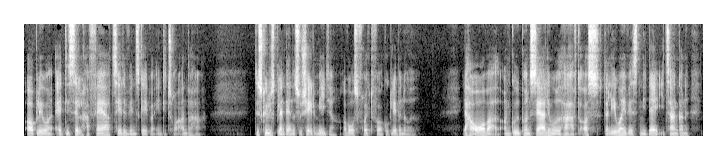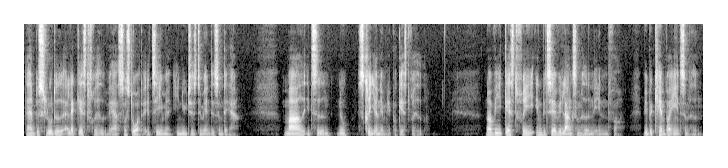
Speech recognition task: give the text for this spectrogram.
oplever, at de selv har færre tætte venskaber, end de tror andre har. Det skyldes blandt andet sociale medier og vores frygt for at gå glip af noget. Jeg har overvejet, om Gud på en særlig måde har haft os, der lever i Vesten i dag, i tankerne, da han besluttede at lade gæstfrihed være så stort et tema i Ny Testamente, som det er. Meget i tiden nu skriger nemlig på gæstfrihed. Når vi er gæstfri, inviterer vi langsomheden indenfor. Vi bekæmper ensomheden.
